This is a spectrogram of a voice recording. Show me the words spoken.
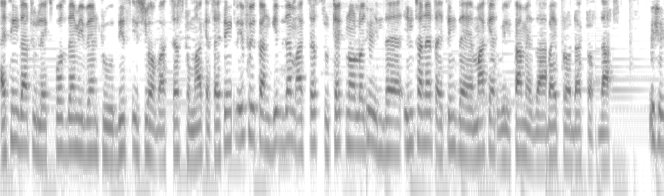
I think that will expose them even to this issue of access to markets. I think if we can give them access to technology mm-hmm. in the internet, I think the market will come as a byproduct of that. Mm-hmm.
